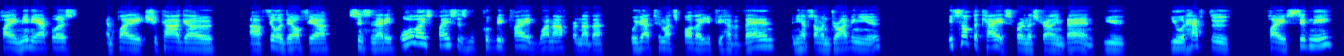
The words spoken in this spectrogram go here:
play Minneapolis and play Chicago, uh, Philadelphia, Cincinnati, all those places could be played one after another without too much bother if you have a van and you have someone driving you. It's not the case for an Australian band. You you would have to play Sydney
